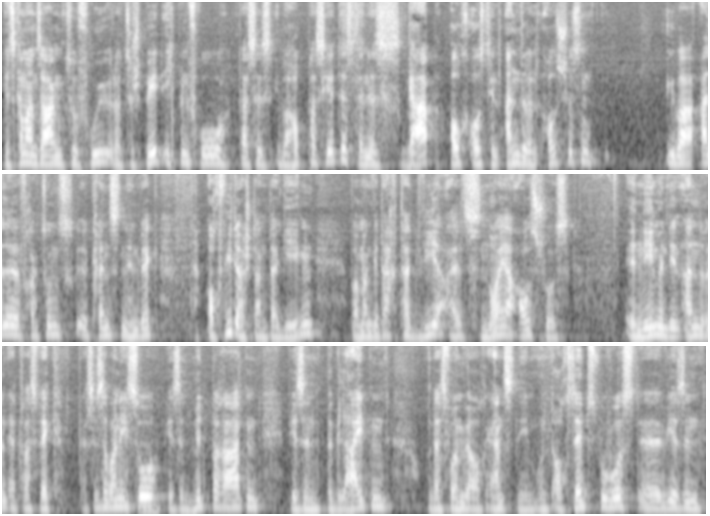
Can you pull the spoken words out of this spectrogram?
Jetzt kann man sagen, zu früh oder zu spät. Ich bin froh, dass es überhaupt passiert ist, denn es gab auch aus den anderen Ausschüssen über alle Fraktionsgrenzen hinweg auch Widerstand dagegen, weil man gedacht hat, wir als neuer Ausschuss äh, nehmen den anderen etwas weg. Das ist aber nicht so. Wir sind mitberatend, wir sind begleitend und das wollen wir auch ernst nehmen. Und auch selbstbewusst, äh, wir sind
